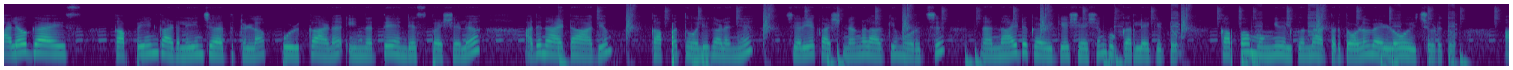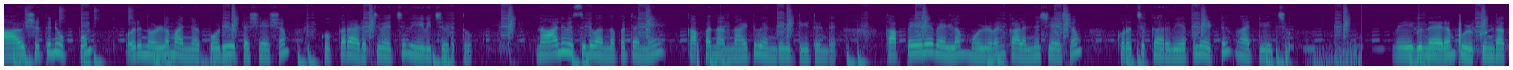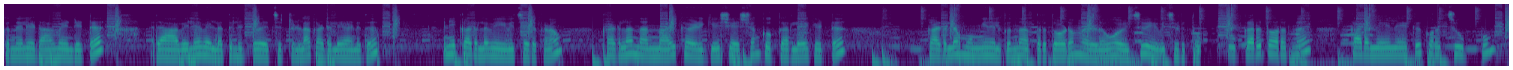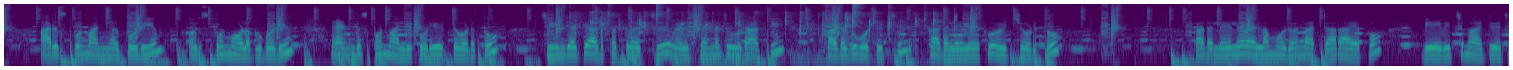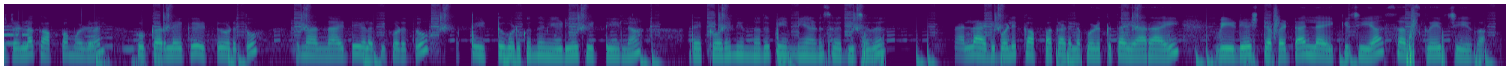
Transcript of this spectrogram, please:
Hello guys കപ്പയും കടലയും ചേർത്തിട്ടുള്ള പുഴുക്കാണ് ഇന്നത്തെ എന്റെ സ്പെഷ്യൽ അതിനായിട്ട് ആദ്യം കപ്പ തൊലി കളഞ്ഞ് ചെറിയ കഷ്ണങ്ങളാക്കി മുറിച്ച് നന്നായിട്ട് കഴുകിയ ശേഷം കുക്കറിലേക്ക് ഇട്ടു. കപ്പ മുങ്ങി നിൽക്കുന്ന അത്രത്തോളം വെള്ളം ഒഴിച്ചെടുത്തു ആവശ്യത്തിന് ഉപ്പും ഒരു നുള്ളു മഞ്ഞൾപ്പൊടിയും ഇട്ട ശേഷം കുക്കർ അടച്ച് വെച്ച് വേവിച്ചെടുത്തു. നാല് വിസിൽ വന്നപ്പോൾ തന്നെ കപ്പ നന്നായിട്ട് വെന്ത് കിട്ടിയിട്ടുണ്ട്. കപ്പയിലെ വെള്ളം മുഴുവൻ കളഞ്ഞ ശേഷം കുറച്ച് കറിവേപ്പില ഇട്ട് മാറ്റി വെച്ചു വൈകുന്നേരം പുഴുക്കുണ്ടാക്കുന്നതിൽ ഇടാൻ വേണ്ടിയിട്ട് രാവിലെ വെള്ളത്തിലിട്ട് വെച്ചിട്ടുള്ള കടലയാണിത്. ഇനി കടല വേവിച്ചെടുക്കണം. കടല നന്നായി കഴുകിയ ശേഷം കുക്കറിലേക്കിട്ട് കടല മുങ്ങി നിൽക്കുന്ന അത്രത്തോളം വെള്ളവും ഒഴിച്ച് വേവിച്ചെടുത്തു. കുക്കർ തുറന്ന് കടലയിലേക്ക് കുറച്ച് ഉപ്പും അര സ്പൂൺ മഞ്ഞൾപ്പൊടിയും ഒരു സ്പൂൺ മുളക് പൊടിയും രണ്ട് സ്പൂൺ മല്ലിപ്പൊടിയും ഇട്ട് കൊടുത്തു. ചീഞ്ചട്ടി അടുപ്പത്ത് വെച്ച് വെളിച്ചെണ്ണ ചൂടാക്കി കടുക് പൊട്ടിച്ച് കടലയിലേക്ക് ഒഴിച്ചു കൊടുത്തു. കടലയിലെ വെള്ളം മുഴുവൻ വറ്റാറായപ്പോൾ വേവിച്ച് മാറ്റി വെച്ചിട്ടുള്ള കപ്പ മുഴുവൻ കുക്കറിലേക്ക് ഇട്ട് കൊടുത്തു. നന്നായിട്ട് ഇളക്കി കൊടുത്തു. അപ്പോൾ ഇട്ട് കൊടുക്കുന്ന വീഡിയോ കിട്ടിയില്ല. റെക്കോർഡിൽ നിന്നത് പിന്നെയാണ് ശ്രദ്ധിച്ചത്. നല്ല അടിപൊളി കപ്പ കടലപ്പുഴുക്ക് തയ്യാറായി. വീഡിയോ ഇഷ്ടപ്പെട്ടാൽ ലൈക്ക് ചെയ്യുക സബ്സ്ക്രൈബ് ചെയ്യുക.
